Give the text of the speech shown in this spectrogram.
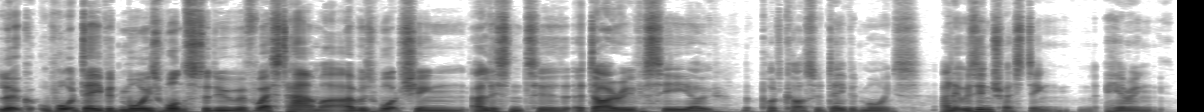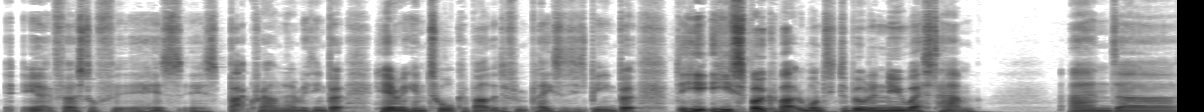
look, what David Moyes wants to do with West Ham. I, I was watching, I listened to a Diary of a CEO, podcast with David Moyes, and it was interesting hearing, you know, first off his his background and everything, but hearing him talk about the different places he's been. But he he spoke about wanting to build a new West Ham, and uh,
